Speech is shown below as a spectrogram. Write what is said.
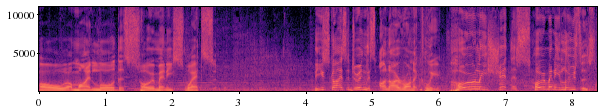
Oh my lord, there's so many sweats. These guys are doing this unironically. Holy shit, there's so many losers.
